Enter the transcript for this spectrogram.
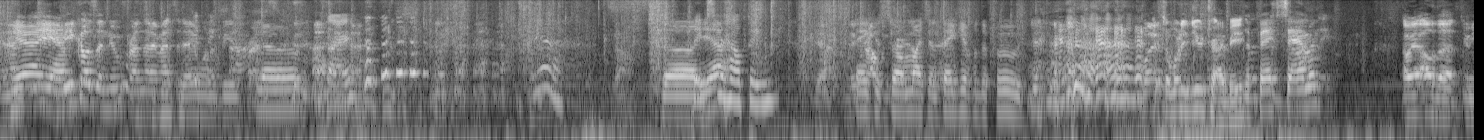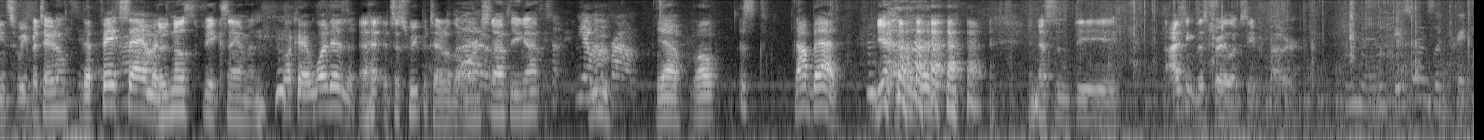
And Yeah, B- yeah. Biko's a new friend that I met today, one of B's friends. Hello. Sorry. yeah. So, So, Thanks yeah. for helping. yeah. Thank you so much, and thank you for the food. So what did you try, B? The fake salmon. Oh yeah, oh the you mean sweet potato? The fake salmon. There's no fake salmon. Okay, what is it? it's a sweet potato, the orange stuff that you got. Yeah, with the brown. Yeah, well, it's not bad. Yeah. and this is the. I think this tray looks even better. Mhm. These ones look pretty.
